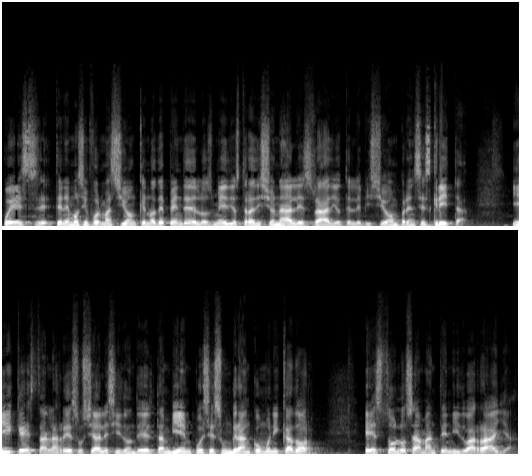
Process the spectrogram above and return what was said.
pues eh, tenemos información que no depende de los medios tradicionales, radio, televisión, prensa escrita, y que están las redes sociales y donde él también pues es un gran comunicador. Esto los ha mantenido a raya.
